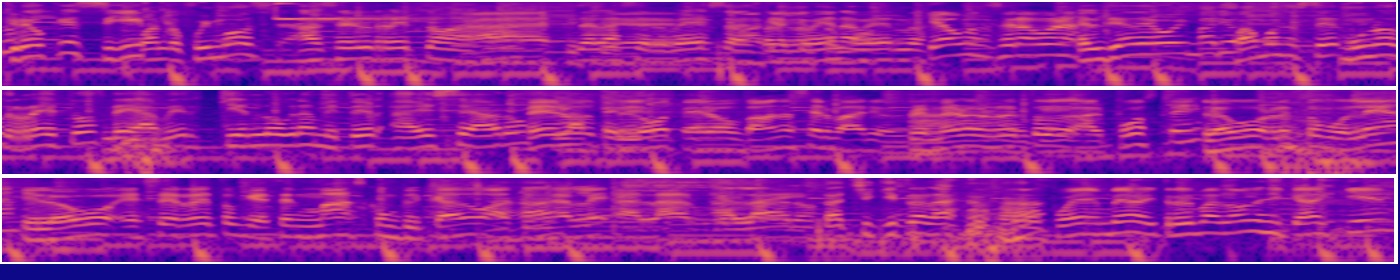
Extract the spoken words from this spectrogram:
Creo que sí, cuando fuimos a hacer el reto ajá, Ah, sí, de las sí. cervezas, No, para que vayan a verlo. ¿Qué vamos a hacer ahora? El día de hoy, Mario, vamos a hacer unos retos de a ver quién logra meter a ese aro Pero, la pelota. pero van a ser varios. Primero Ah, el reto al poste, luego reto volea y luego ese reto que es el más complicado, Ajá. atinarle al aro. Al aro. Está chiquito el aro. Como pueden ver, hay tres balones y cada quien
